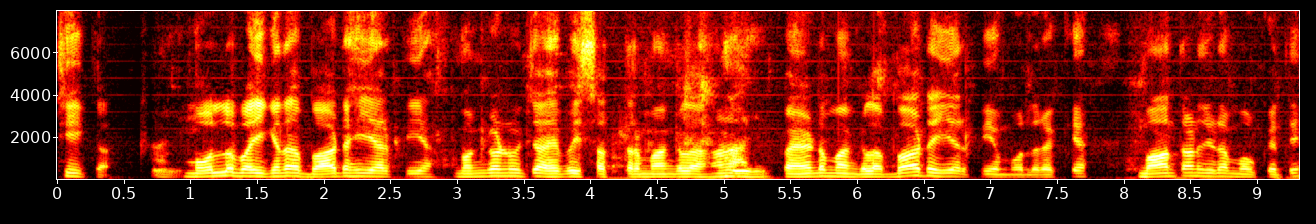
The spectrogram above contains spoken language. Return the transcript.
ਠੀਕ ਆ। ਮੁੱਲ ਬਾਈ ਕਹਿੰਦਾ 62000 ਰੁਪਿਆ ਮੰਗਣ ਨੂੰ ਚਾਹੇ ਬਾਈ 70 ਮੰਗ ਲਾ ਹਨਾ? ਹਾਂਜੀ। 65 ਮੰਗ ਲਾ 62000 ਰੁਪਿਆ ਮੁੱਲ ਰੱਖਿਆ। ਮਾਨਤਾਨ ਜਿਹੜਾ ਮੌਕੇ ਤੇ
